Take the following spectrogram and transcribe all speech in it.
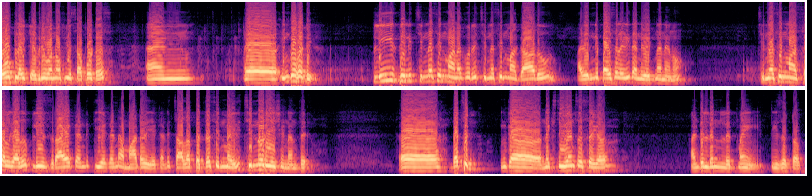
hope like every one of you supporters and ఇంకొకటి ప్లీజ్ దీన్ని చిన్న సినిమా అనకూరి చిన్న సినిమా కాదు. అది ఎన్ని పైసలు అడిగితే అన్ని పెట్టినా నేను. చిన్న సినిమా అస్సలు కాదు. ప్లీజ్ రాయకండి తీయకండి ఆ మాట తీయకండి చాలా పెద్ద సినిమా ఇది. చిన్నోడు చేసిండు అంతే. దట్స్ ఇట్ ఇంకా నెక్స్ట్ ఈవెంట్స్ వస్తాయి కదా. Until then let my teaser top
